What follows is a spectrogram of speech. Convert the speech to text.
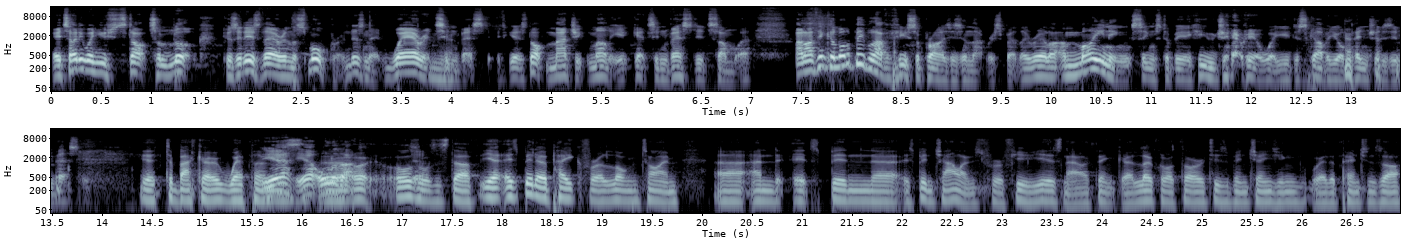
It's only when you start to look, because it is there in the small print, isn't it, where it's yeah. invested. It's not magic money, it gets invested somewhere. And I think a lot of people have a few surprises in that respect. They realize, and mining seems to be a huge area where you discover your pension is invested. yeah, tobacco, weapons, yeah, yeah, all of that, uh, all sorts of stuff. Yeah, it's been opaque for a long time. Uh, and it's been uh, it's been challenged for a few years now. I think uh, local authorities have been changing where the pensions are.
